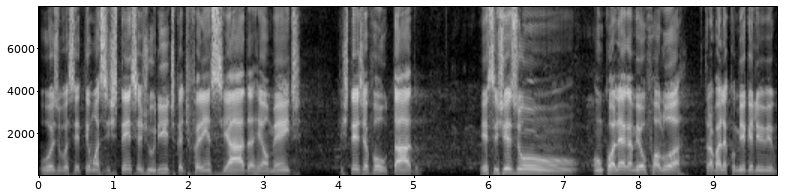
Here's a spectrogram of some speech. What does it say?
hoje você ter uma assistência jurídica diferenciada realmente, que esteja voltado. Esses dias um, um colega meu falou, que trabalha comigo, ele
